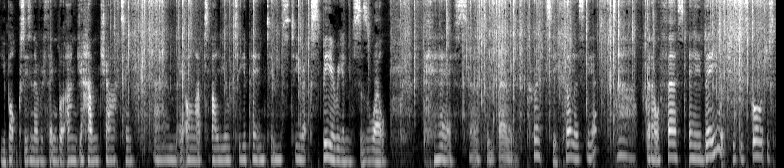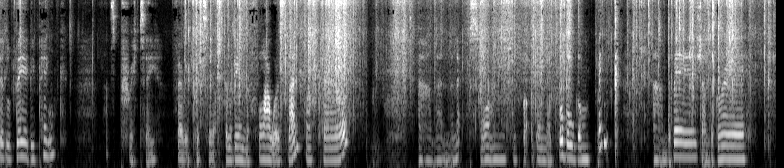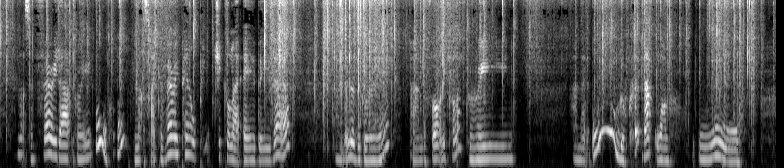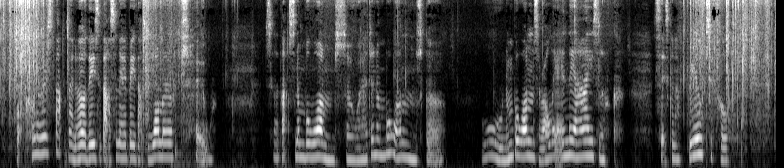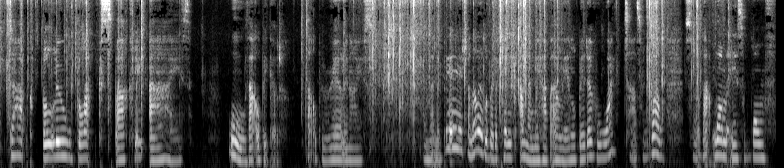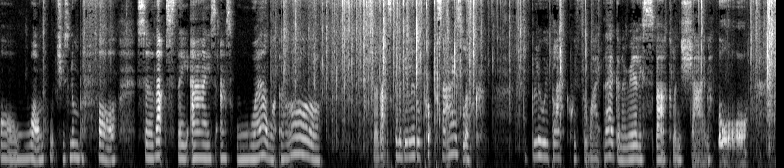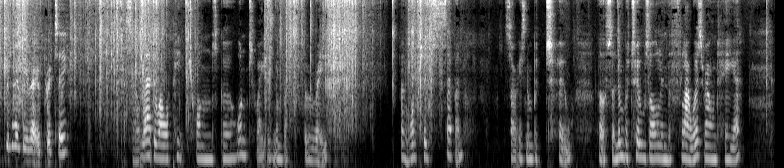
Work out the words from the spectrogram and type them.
your boxes and everything, but and your hand charting. Um, it all adds value to your paintings, to your experience as well. Okay, so some very pretty colours here. We've got our first AB, which is this gorgeous little baby pink. That's pretty, very pretty. That's going to be in the flowers then. Okay. And then the next ones, we've got again a bubblegum pink and a beige and a grey. And that's a very dark green. Oh, and that's like a very pale peachy colour AB there. And another grey and a thorny colour, green. And then, oh, look at that one. Ooh. What colour is that then? Oh, these are that's an AB. That's one or two. So that's number one. So where do number ones go? Ooh, number ones are all in the eyes, look. So it's going to have beautiful dark blue, black, sparkly eyes. Ooh, that'll be good. That'll be really nice. And then a beige and a little bit of pink. And then we have a little bit of white as well. So that one is 141, which is number four. So that's the eyes as well. Oh, so that's going to be little pup's eyes, look. Bluey black with the white. They're going to really sparkle and shine. Oh, they're very, very pretty. So where do our peach ones go? 128 is number three. Oh, 127, sorry, is number two. Oh, so number two's all in the flowers round here.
